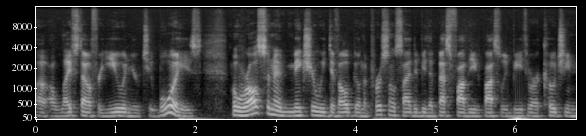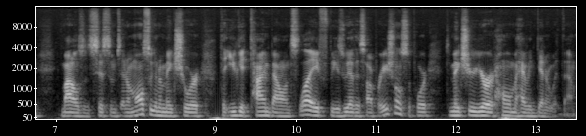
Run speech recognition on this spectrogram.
a, a lifestyle for you and your two boys, but we're also going to make sure we develop you on the personal side to be the best father you could possibly be through our coaching models and systems. And I'm also going to make sure that you get time balanced life because we have this operational support to make sure you're at home having dinner with them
